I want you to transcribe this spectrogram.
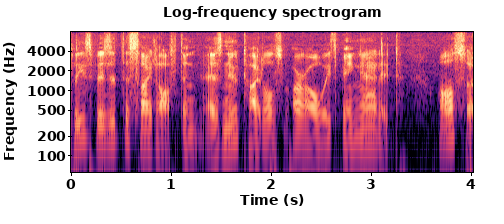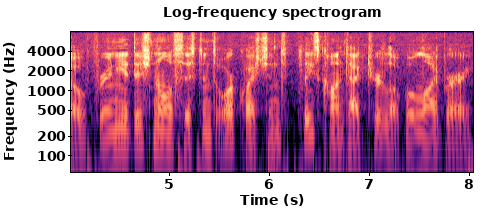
Please visit the site often as new titles are always being added. Also, for any additional assistance or questions, please contact your local library.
